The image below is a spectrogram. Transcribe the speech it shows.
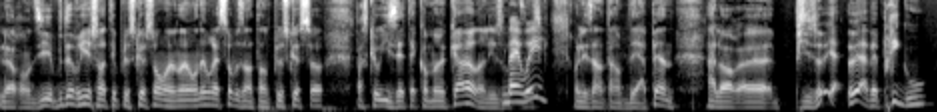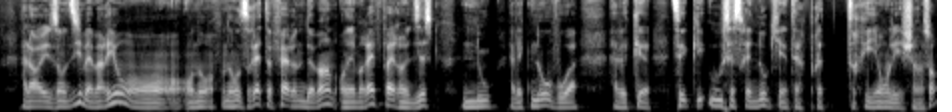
leur ont dit, vous devriez chanter plus que ça, on, on aimerait ça vous entendre plus que ça, parce qu'ils étaient comme un cœur dans les autres Ben oui. disques. On les entendait à peine. Alors, euh, puis eux, eux avaient pris goût. Alors, ils ont dit, ben Mario, on, on, on oserait te faire une demande. On aimerait faire un disque, nous, avec nos voix, avec, euh, tu sais, qui- où ce serait nous qui interpréterions les chansons.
